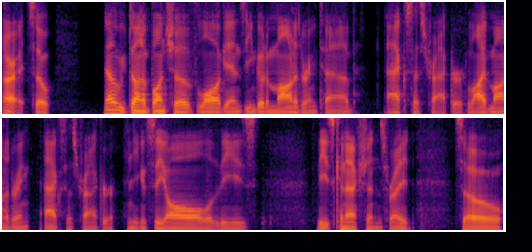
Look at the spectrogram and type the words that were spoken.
All right, so now that we've done a bunch of logins, you can go to Monitoring tab, Access Tracker, Live Monitoring, Access Tracker, and you can see all of these these connections, right? So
